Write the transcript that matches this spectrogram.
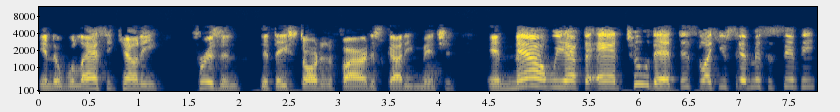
in the Willacy County prison that they started a fire that Scotty mentioned. And now we have to add to that, this, like you said, Mississippi,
